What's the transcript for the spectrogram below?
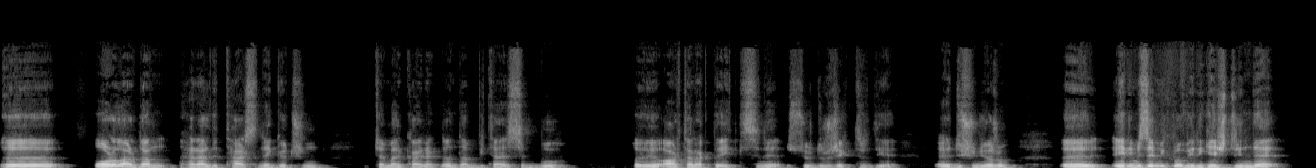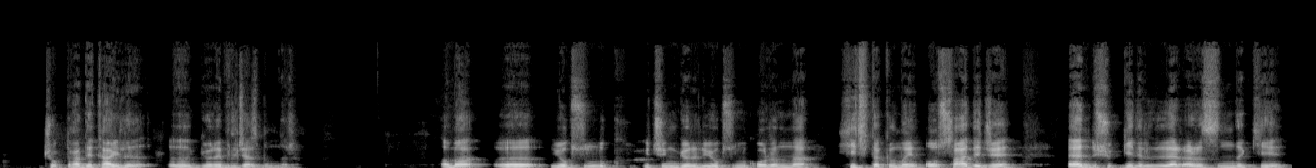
eee, oralardan herhâlde tersine göçün temel kaynaklarından bir tanesi bu. Eee, artarak da etkisini sürdürecektir diye, eee, düşünüyorum. Eee, elimize mikro veri geçtiğinde çok daha detaylı, ııı, görebileceğiz bunları. Ama, eee, yoksulluk için göreli yoksulluk oranına hiç takılmayın. O sadece en düşük gelirliler arasındaki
